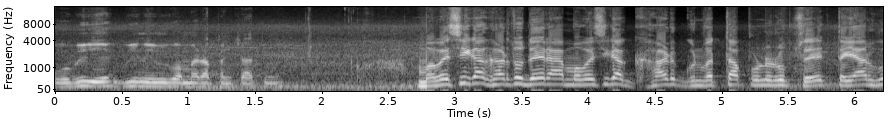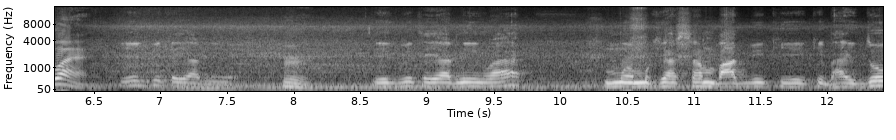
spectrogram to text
वो भी एक भी नहीं हुआ मेरा पंचायत में। मवेशी का घर तो दे रहा है मवेशी का घर गुणवत्तापूर्ण रूप से तैयार हुआ है? एक भी तैयार नहीं हुआ एक भी तैयार नहीं हुआ है। मुखिया से हम बात भी किए कि भाई दो।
